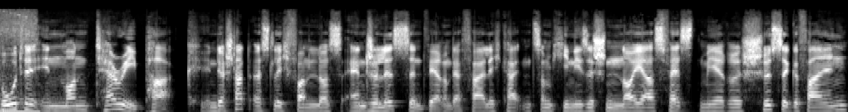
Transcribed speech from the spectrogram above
Tote in Monterey Park. In der Stadt östlich von Los Angeles sind während der Feierlichkeiten zum chinesischen Neujahrsfest mehrere Schüsse gefallen.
